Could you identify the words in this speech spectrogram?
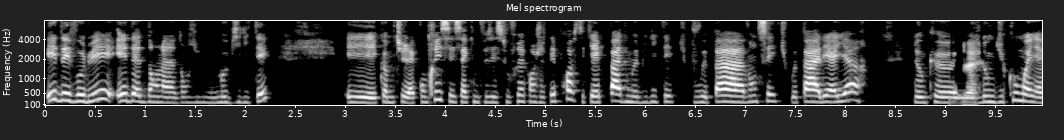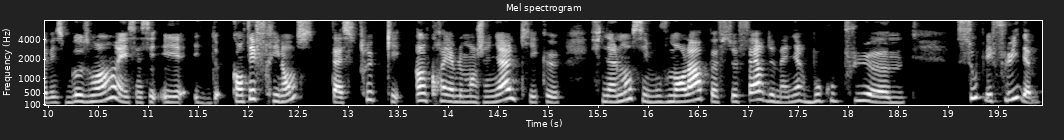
et d'évoluer et d'être dans la dans une mobilité. Et comme tu l'as compris, c'est ça qui me faisait souffrir quand j'étais prof, c'est qu'il n'y avait pas de mobilité, tu pouvais pas avancer, tu pouvais pas aller ailleurs. Donc, euh, donc du coup, moi, il y avait ce besoin et ça c'est et, et quand t'es freelance, t'as ce truc qui est incroyablement génial, qui est que finalement ces mouvements-là peuvent se faire de manière beaucoup plus euh, souple et fluide.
